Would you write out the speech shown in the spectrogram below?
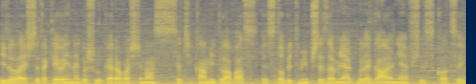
I tutaj jeszcze takiego innego shulkera właśnie mam z secikami dla was, zdobytymi przeze mnie jakby legalnie, wszystko cyk,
